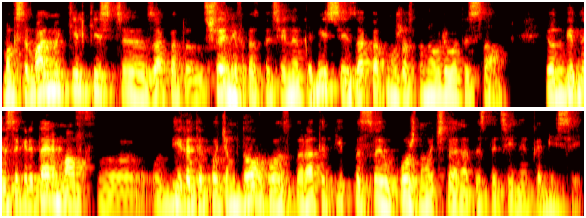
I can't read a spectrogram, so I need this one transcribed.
максимальну кількість е, закладу членів атестаційної комісії заклад може встановлювати сам. І от бідний секретар мав е, бігати потім довго, збирати підписи у кожного члена атестаційної комісії.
